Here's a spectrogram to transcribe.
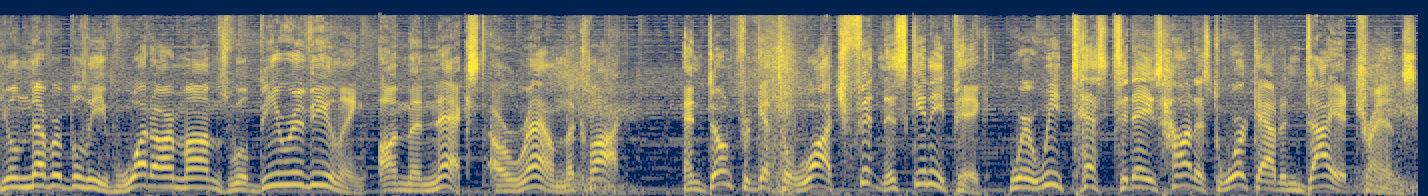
You'll never believe what our moms will be revealing on the next Around the Clock. And don't forget to watch Fitness Guinea Pig, where we test today's hottest workout and diet trends.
